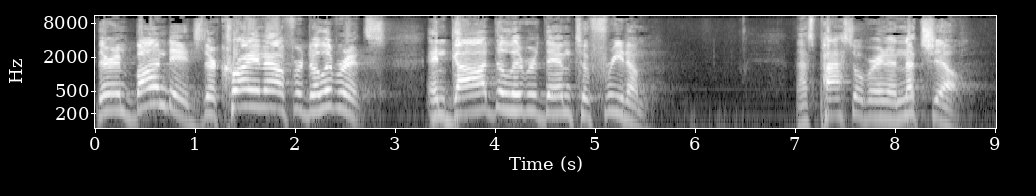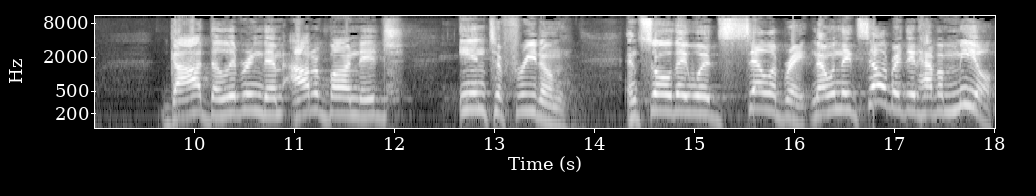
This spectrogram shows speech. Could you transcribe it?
They're in bondage. They're crying out for deliverance. And God delivered them to freedom. That's Passover in a nutshell. God delivering them out of bondage into freedom. And so they would celebrate. Now, when they'd celebrate, they'd have a meal.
